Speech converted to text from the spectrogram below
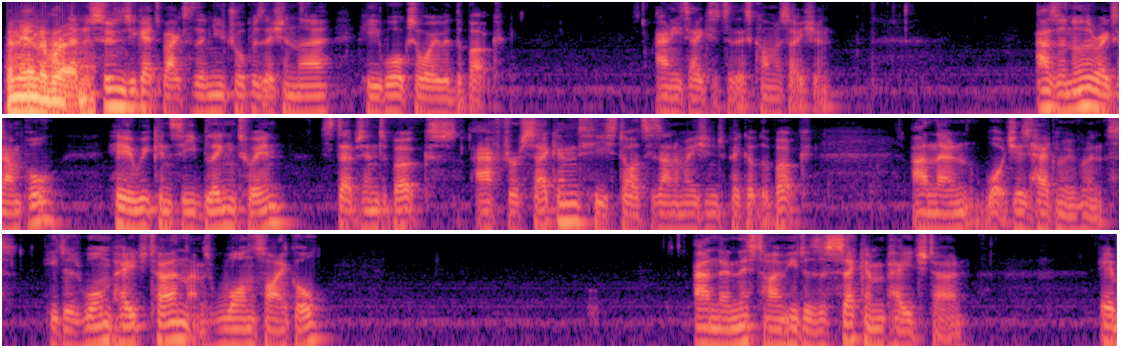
Banana bread. And as soon as he gets back to the neutral position there, he walks away with the book. And he takes it to this conversation. As another example, here we can see Bling Twin steps into books. After a second, he starts his animation to pick up the book. And then watch his head movements. He does one page turn, that's one cycle. And then this time he does a second page turn. It,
